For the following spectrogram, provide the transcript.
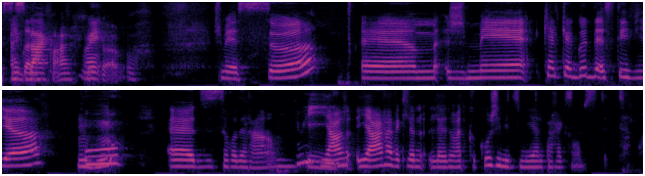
C'est ça l'affaire. Ouais. Oh. Je mets ça. Euh, je mets quelques gouttes de stevia ou euh, du sirop d'érable. Oui. Hier, hier, avec le, le noix de coco, j'ai mis du miel, par exemple. C'était tellement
